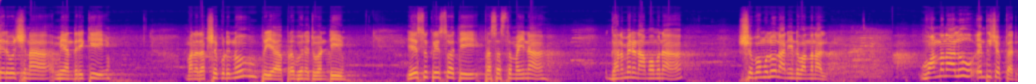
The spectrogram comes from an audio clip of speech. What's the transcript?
చేరవచ్చిన మీ అందరికీ మన రక్షకుడును ప్రియ ప్రభు అయినటువంటి యేసుక్రీస్తు అతి ప్రశస్తమైన ఘనమైన నామమున శుభములు నా నిండు వందనాలు. వందనాలు ఎందుకు చెప్తారు?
